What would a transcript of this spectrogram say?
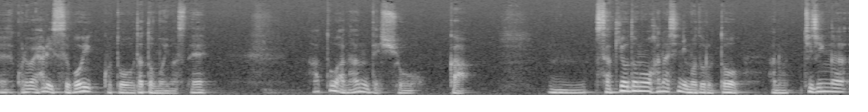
えこれはやはりすごいことだと思いますね。あとは何でしょうか。うん先ほどのお話に戻るとあの知人が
